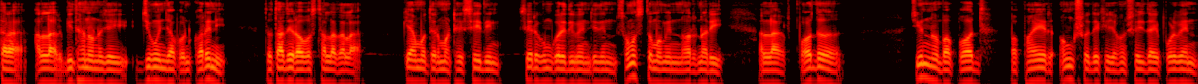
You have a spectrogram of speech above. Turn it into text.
তারা আল্লাহর বিধান অনুযায়ী জীবনযাপন করেনি। তো তাদের অবস্থা আল্লাহ তালা কেয়ামতের মাঠে সেই দিন সেরকম করে দিবেন যেদিন সমস্ত মমিন নর নারী আল্লাহর পদ চিহ্ন বা পদ বা পায়ের অংশ দেখে যখন সেজদায় পড়বেন,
